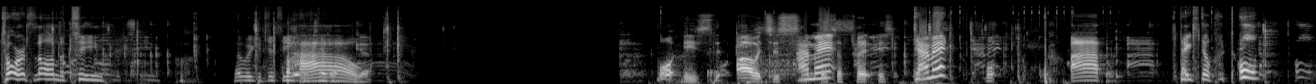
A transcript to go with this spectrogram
Torrent's not on the team. Then we could just easily kill him. How? Yeah. What is this? Oh, it's a. s- Damn It's it. a fit. It's. Damn it! Ah. Stay still. Oh! Oh.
